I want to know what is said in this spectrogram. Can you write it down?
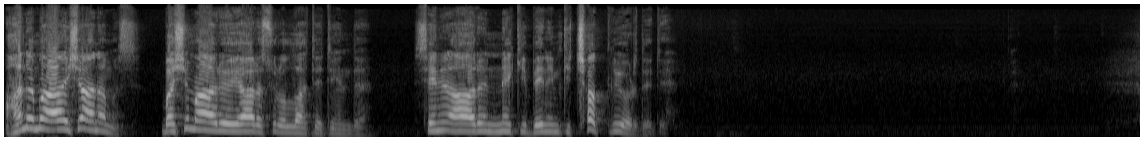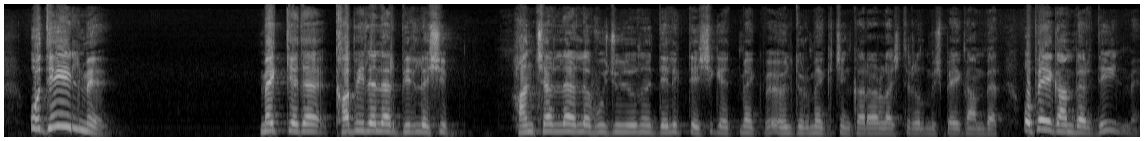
Hanımı Ayşe anamız, başım ağrıyor ya Resulullah dediğinde, senin ağrın ne ki benimki çatlıyor dedi. O değil mi? Mekke'de kabileler birleşip hançerlerle vücudunu delik deşik etmek ve öldürmek için kararlaştırılmış peygamber. O peygamber değil mi?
